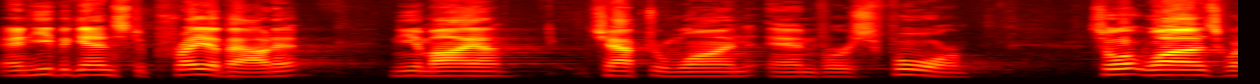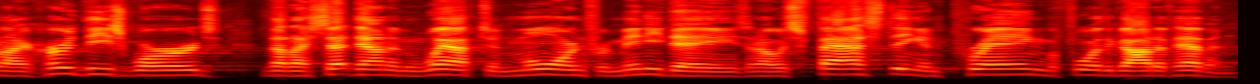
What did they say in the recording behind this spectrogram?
And he begins to pray about it. Nehemiah chapter 1 and verse 4. So it was when I heard these words that I sat down and wept and mourned for many days, and I was fasting and praying before the God of heaven.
